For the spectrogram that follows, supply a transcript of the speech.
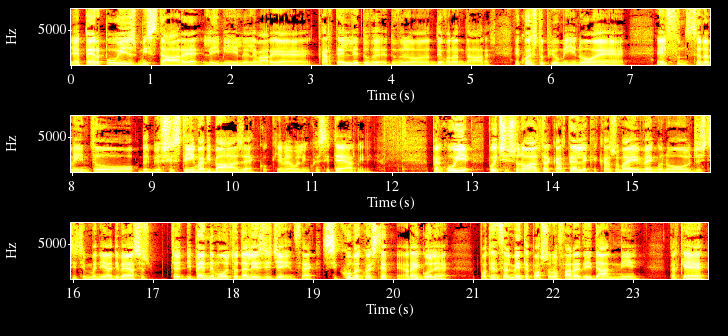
eh, per poi smistare le email nelle varie cartelle dove, dove devono andare. E questo più o meno è, è il funzionamento del mio sistema di base, ecco, chiamiamolo in questi termini. Per cui poi ci sono altre cartelle che casomai vengono gestite in maniera diversa, cioè dipende molto dalle esigenze. Eh. Siccome queste regole potenzialmente possono fare dei danni, perché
